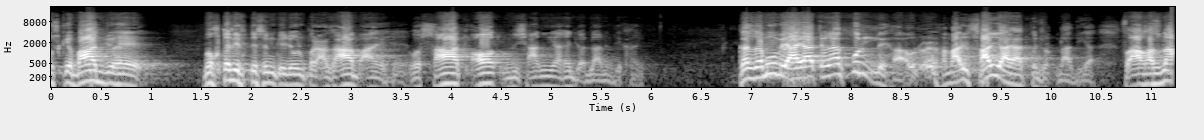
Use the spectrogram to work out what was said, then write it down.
उसके बाद जो है मुख्तलिफ़ किस्म के जो उन पर अजाब आए हैं, वो सात और निशानियाँ हैं जो अल्लाह ने दिखाई। कजमू में आयात ना कुल लिहा उन्होंने हमारी सारी आयात को झुटला दिया। फ़ागजना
